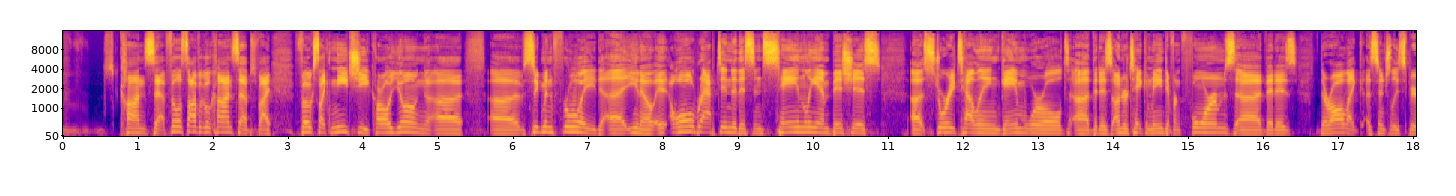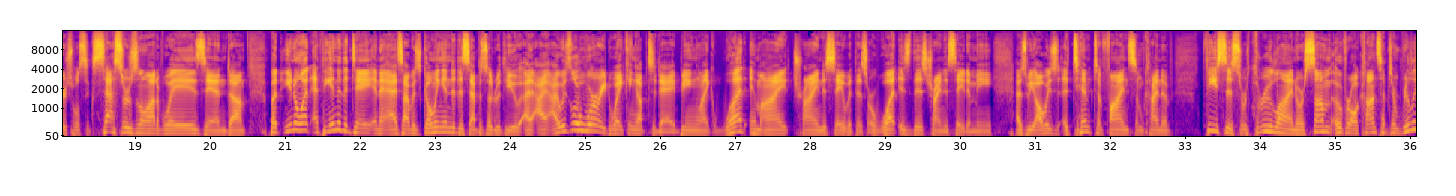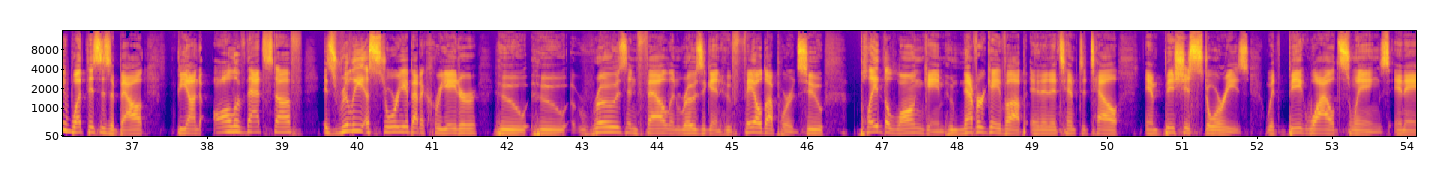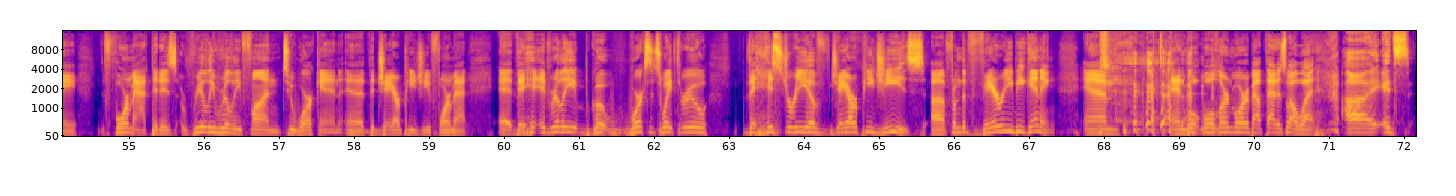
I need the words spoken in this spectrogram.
concept philosophical concepts by folks like Nietzsche, Carl Jung, uh, uh, Sigmund Freud. Uh, you know, it all wrapped into this insanely ambitious. Uh, storytelling game world uh, that has undertaken many different forms. Uh, that is, they're all like essentially spiritual successors in a lot of ways. And um, but you know what? At the end of the day, and as I was going into this episode with you, I, I, I was a little worried waking up today, being like, "What am I trying to say with this, or what is this trying to say to me?" As we always attempt to find some kind of thesis or through line or some overall concept, and really what this is about beyond all of that stuff is really a story about a creator who who rose and fell and rose again, who failed upwards, who played the long game, who never gave up in an attempt to tell ambitious stories with big wild swings in a format that is really really fun to work in, uh, the JRPG format. Uh, the, it really go, works its way through the history of JRPGs uh, from the very beginning, and and we'll we'll learn more about that as well. What? Uh, it's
